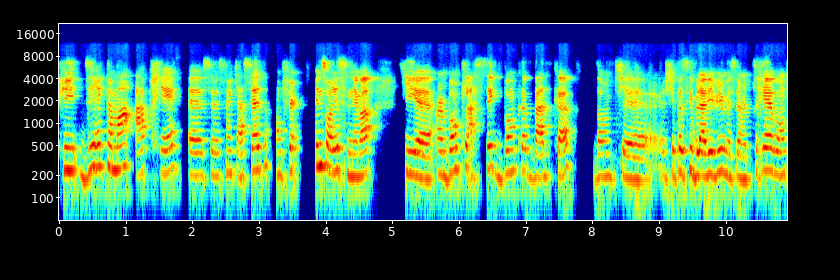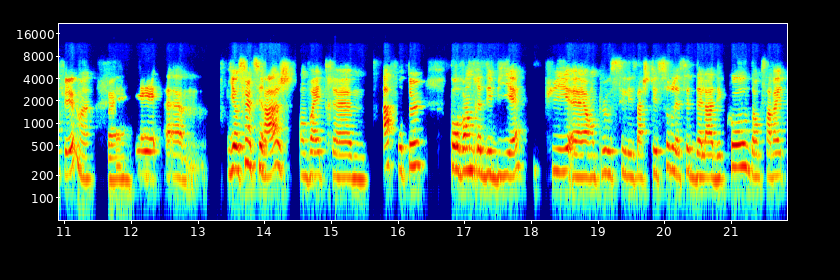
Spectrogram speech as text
Puis directement après euh, ce 5 à 7, on fait une soirée cinéma qui est euh, un bon classique, Bon Cop, Bad Cop. Donc, euh, je ne sais pas si vous l'avez vu, mais c'est un très bon film. Et il y a aussi un tirage. On va être à fauteux pour vendre des billets. Puis, on peut aussi les acheter sur le site de la déco. Donc, ça va être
